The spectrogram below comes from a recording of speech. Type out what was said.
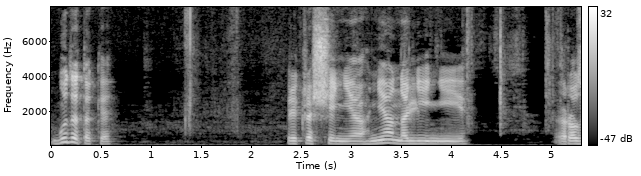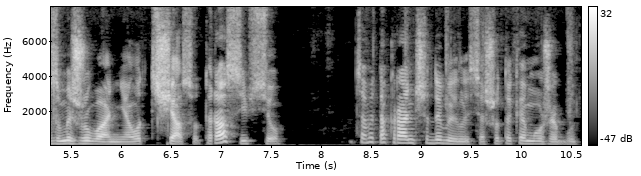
Буде таке? Прекращение огня на лінії розмежування. От зараз, от раз і все. Це ви так раніше дивилися, що таке може бути.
